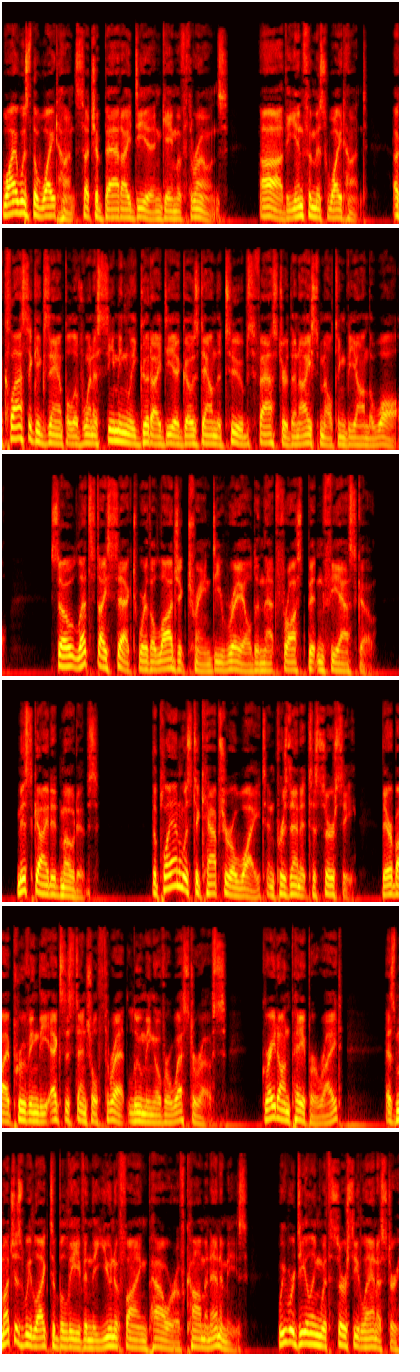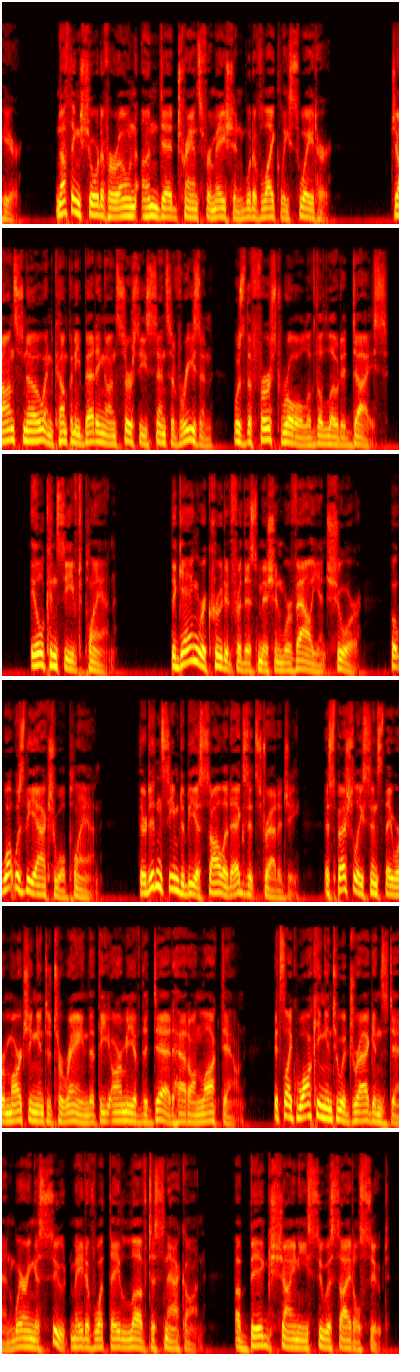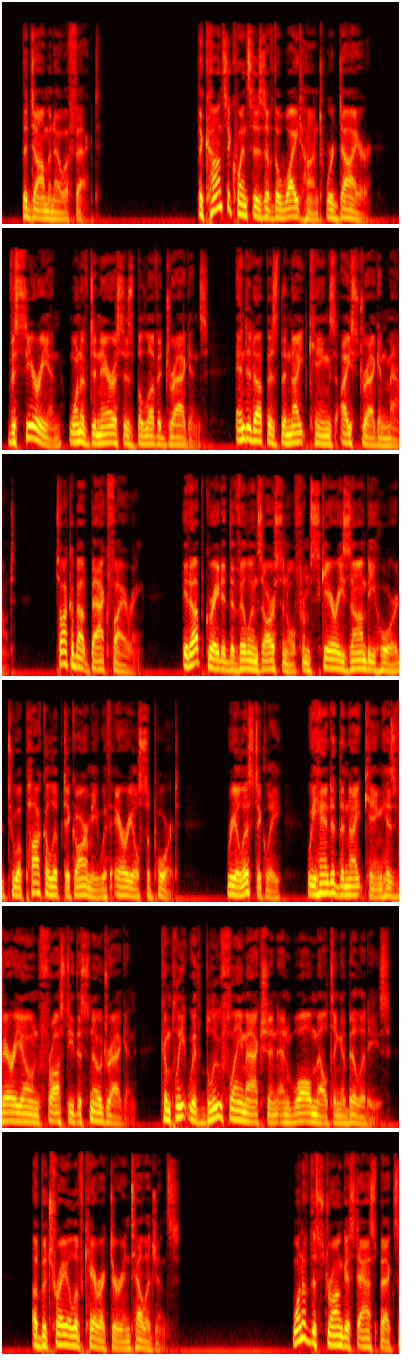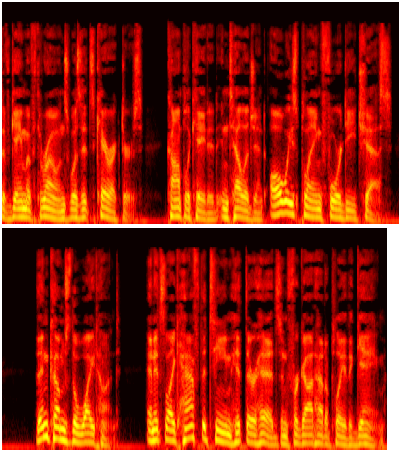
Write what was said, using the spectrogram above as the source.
Why was the Wight Hunt such a bad idea in Game of Thrones? Ah, the infamous Wight Hunt. A classic example of when a seemingly good idea goes down the tubes faster than ice melting beyond the wall. So let's dissect where the logic train derailed in that frostbitten fiasco. Misguided motives. The plan was to capture a wight and present it to Cersei, thereby proving the existential threat looming over Westeros. Great on paper, right? As much as we like to believe in the unifying power of common enemies, we were dealing with Cersei Lannister here. Nothing short of her own undead transformation would have likely swayed her. Jon Snow and company betting on Cersei's sense of reason was the first roll of the loaded dice. Ill-conceived plan. The gang recruited for this mission were valiant, sure, but what was the actual plan? There didn't seem to be a solid exit strategy, especially since they were marching into terrain that the Army of the Dead had on lockdown. It's like walking into a dragon's den wearing a suit made of what they love to snack on. A big, shiny, suicidal suit the domino effect. The consequences of the Wight Hunt were dire. Viserion, one of Daenerys' beloved dragons, ended up as the Night King's Ice Dragon mount. Talk about backfiring. It upgraded the villain's arsenal from scary zombie horde to apocalyptic army with aerial support. Realistically, we handed the Night King his very own Frosty the Snow Dragon, complete with blue flame action and wall-melting abilities. A betrayal of character intelligence. One of the strongest aspects of Game of Thrones was its characters, complicated, intelligent, always playing 4D chess. Then comes the Wight Hunt, and it's like half the team hit their heads and forgot how to play the game.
